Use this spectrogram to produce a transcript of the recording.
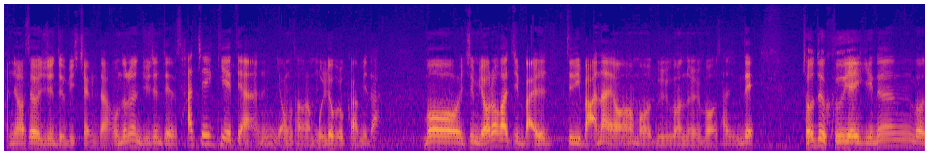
안녕하세요. 유젠드 미시자입니다. 오늘은 유젠드 사재기에 대한 영상을 한번 올려볼까 합니다. 뭐 지금 여러 가지 말들이 많아요. 뭐 물건을 뭐 사는데 저도 그 얘기는 뭐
